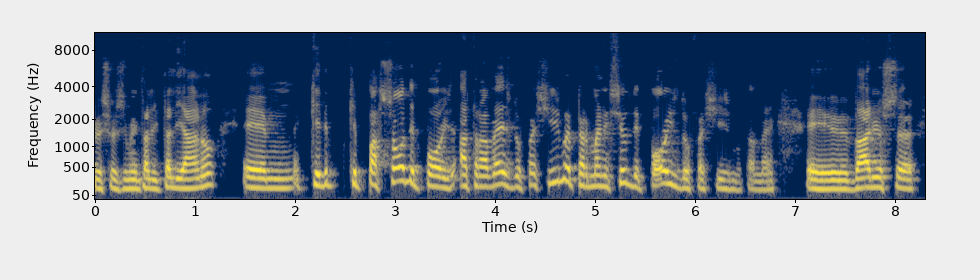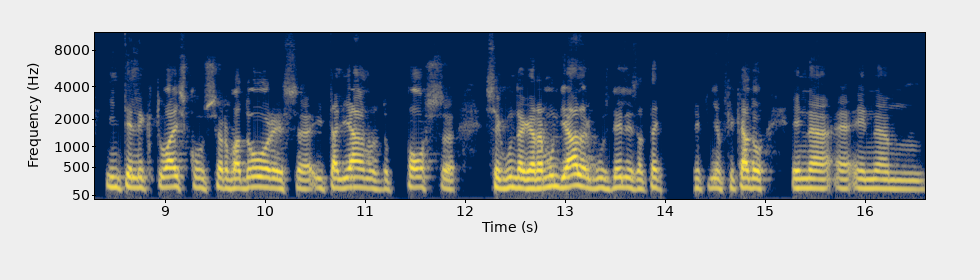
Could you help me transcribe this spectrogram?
risorgimental italiano, ehm, que, que, passou depois através do fascismo e permaneceu depois do fascismo também. Eh, vários eh, intelectuais conservadores eh, italianos do pós-Segunda Guerra Mundial, alguns deles até que tinham ficado em, em, um,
